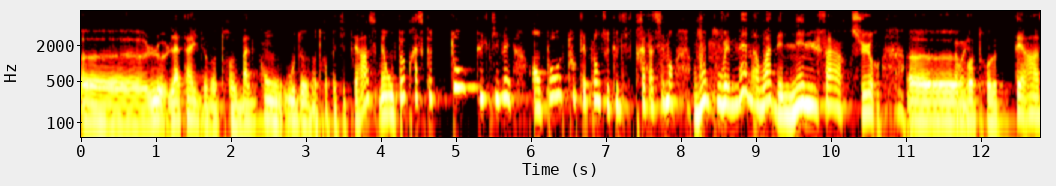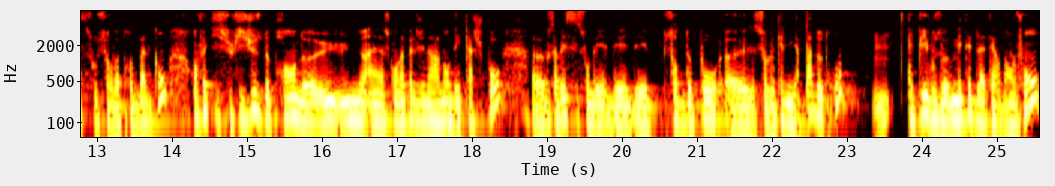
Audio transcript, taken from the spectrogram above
euh, le, la taille de votre balcon ou de votre petite terrasse, mais on peut presque tout cultiver. En pot, toutes les plantes se cultivent très facilement. Vous pouvez même avoir des nénuphars sur euh, ah votre terrasse ou sur votre balcon. En fait, il suffit juste de prendre une, ce qu'on appelle généralement des cache-pots. Euh, vous savez, ce sont des, des, sortes de pots euh, sur lesquels il n'y a pas de trou. Mmh. Et puis vous mettez de la terre dans le fond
